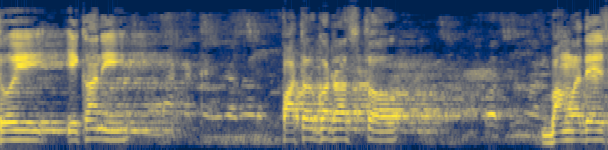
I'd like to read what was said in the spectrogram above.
তো এখানে পাথরগড়াস্থ বাংলাদেশ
